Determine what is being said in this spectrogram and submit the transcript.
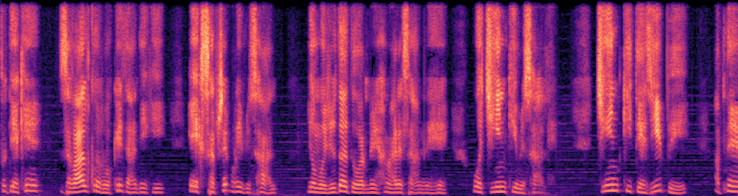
तो देखें, जवाल को रोके जाने की एक सबसे बड़ी मिसाल जो मौजूदा दौर में हमारे सामने है, वो चीन की मिसाल है। चीन की तहजीब भी अपने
